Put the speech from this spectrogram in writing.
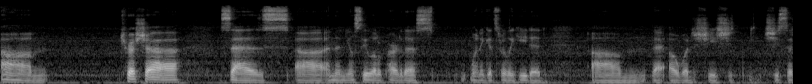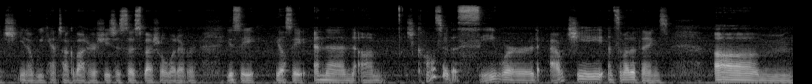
Um, Trisha says, uh, and then you'll see a little part of this when it gets really heated. Um, that oh, what is she? She she said you know we can't talk about her. She's just so special. Whatever you see, you'll see. And then um, she calls her the c word, ouchie, and some other things. Um,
